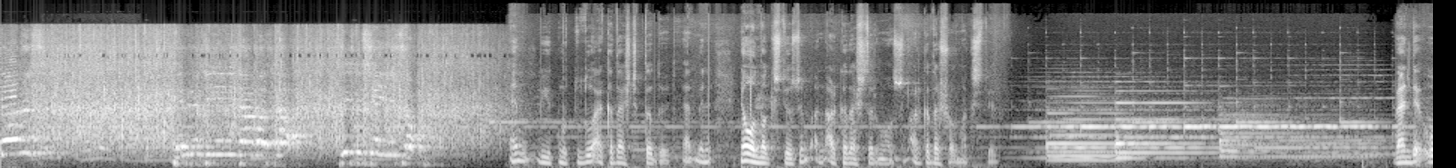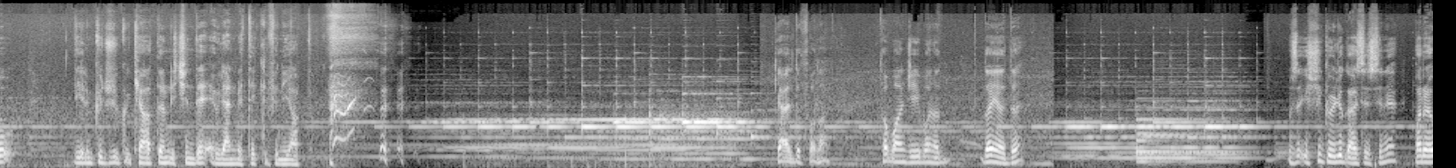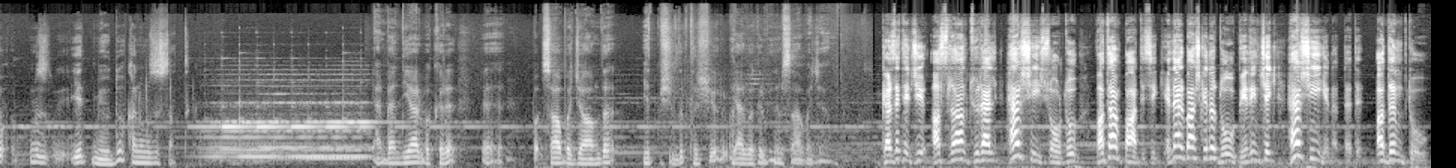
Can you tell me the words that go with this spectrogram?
Dünyanız devletçiliğinizden başka hiçbir şeyiniz yok. En büyük mutluluğu arkadaşlıkta duydum. Yani beni ne olmak istiyorsun? Hani arkadaşlarım olsun. Arkadaş olmak istiyorum. Ben de o diyelim küçücük kağıtların içinde evlenme teklifini yaptım. Geldi falan. Tabancayı bana dayadı. Mesela İşçi Köylü gazetesini paramız yetmiyordu. Kanımızı sattık. Yani ben Diyarbakır'ı e, sağ bacağımda 70 yıldır taşıyorum. Diyarbakır benim sağ bacağım. Gazeteci Aslıhan Türel her şeyi sordu. Vatan Partisi Genel Başkanı Doğu Perinçek her şeyi yanıtladı. Adım Doğu.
